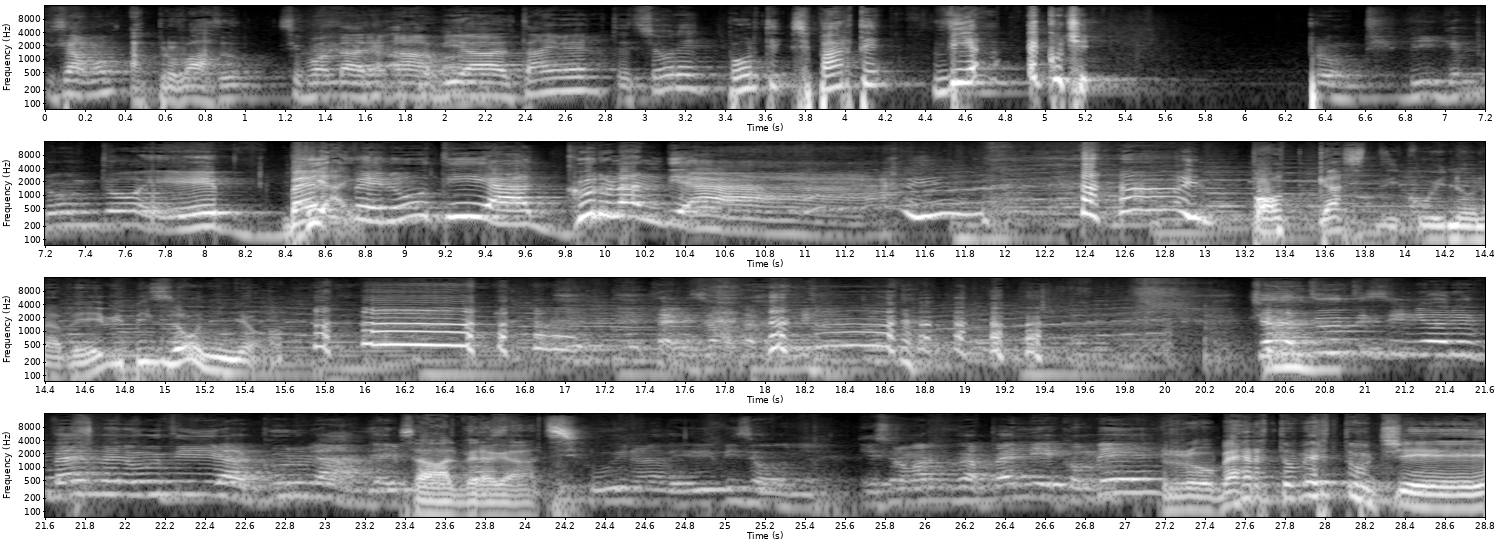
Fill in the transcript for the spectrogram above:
Ci siamo? Approvato? Si può andare? Ah, Approvato. via il timer. Attenzione, ponti, si parte, via, eccoci! Pronti, Big è pronto e benvenuti a Gurulandia! Il podcast di cui non avevi bisogno. Eh. Ciao a tutti signori, benvenuti a Gurulandia. il Salve, ragazzi. Di cui non avevi bisogno. Io sono Marco Cappelli e con me... Roberto Bertucci.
